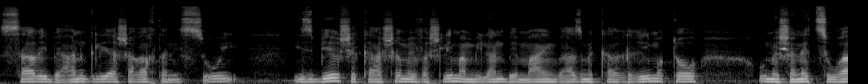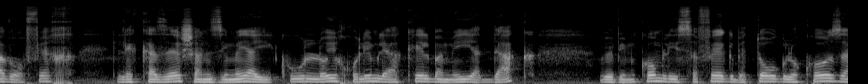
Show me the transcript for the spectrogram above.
סארי באנגליה, שערך את הניסוי, הסביר שכאשר מבשלים עמילן במים ואז מקררים אותו, הוא משנה צורה והופך לכזה שאנזימי העיכול לא יכולים לעכל במעי הדק, ובמקום להיספג בתור גלוקוזה,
